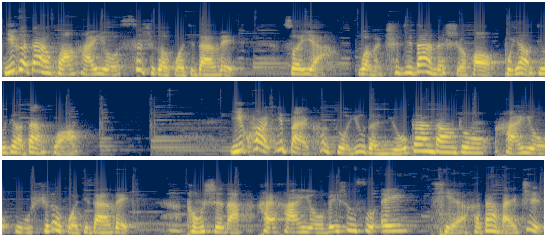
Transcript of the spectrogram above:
一个蛋黄含有四十个国际单位，所以啊，我们吃鸡蛋的时候不要丢掉蛋黄。一块一百克左右的牛肝当中含有五十个国际单位，同时呢还含有维生素 A。铁和蛋白质，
